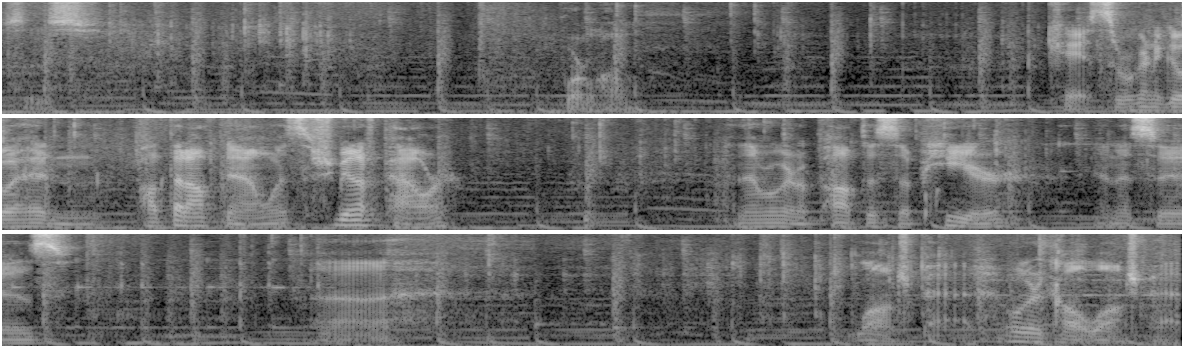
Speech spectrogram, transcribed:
This is portal home. Okay, so we're gonna go ahead and pop that off now. This should be enough power. And then we're gonna pop this up here, this is uh, launch pad. We're gonna call it launch pad.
